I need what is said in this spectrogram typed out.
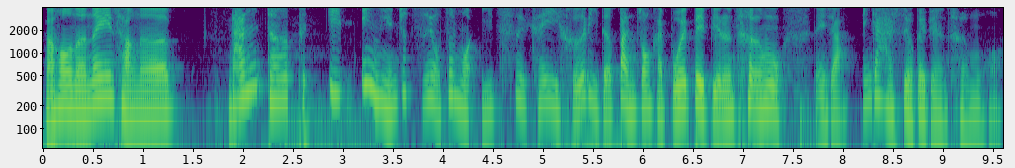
然后呢，那一场呢，难得一一年就只有这么一次，可以合理的扮装，还不会被别人侧目。等一下，应该还是有被别人侧目哦。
